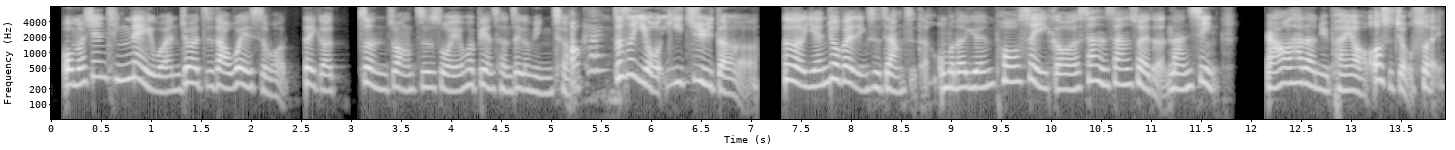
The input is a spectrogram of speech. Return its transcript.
我们先听内文，你就会知道为什么这个症状之所以会变成这个名称。OK，这是有依据的。这个研究背景是这样子的：我们的原 po 是一个三十三岁的男性，然后他的女朋友二十九岁，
